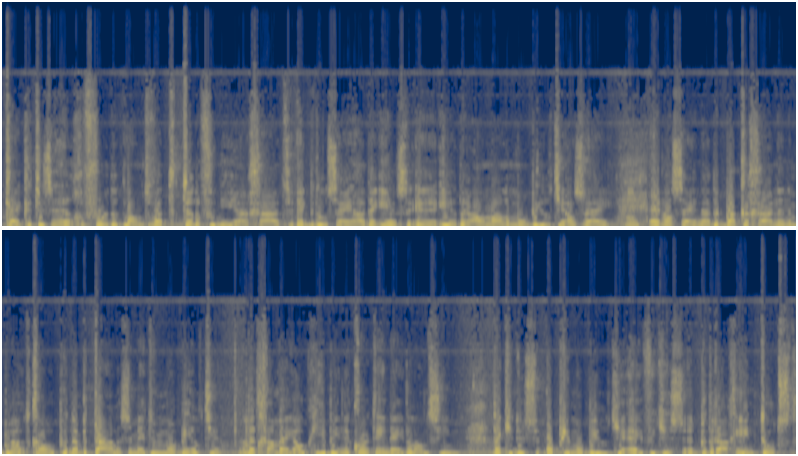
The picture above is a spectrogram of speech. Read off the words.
Kijk, het is een heel gevorderd land wat telefonie aangaat. Ik bedoel, zij hadden eerst, eh, eerder allemaal een mobieltje als wij. Oh. En als zij naar de bakker gaan en een brood kopen, dan betalen ze met hun mobieltje. Dat gaan wij ook hier binnenkort in Nederland zien. Dat je dus op je mobieltje eventjes het bedrag intoetst.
